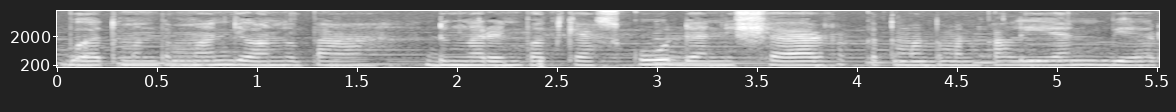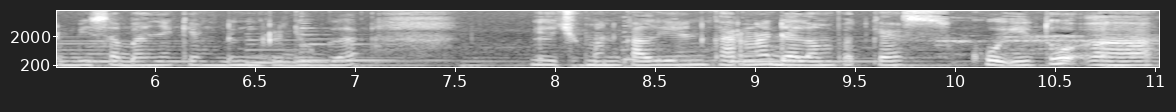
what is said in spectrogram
Buat teman-teman jangan lupa dengerin podcastku dan share ke teman-teman kalian biar bisa banyak yang denger juga. Gak cuman kalian karena dalam podcastku itu uh,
